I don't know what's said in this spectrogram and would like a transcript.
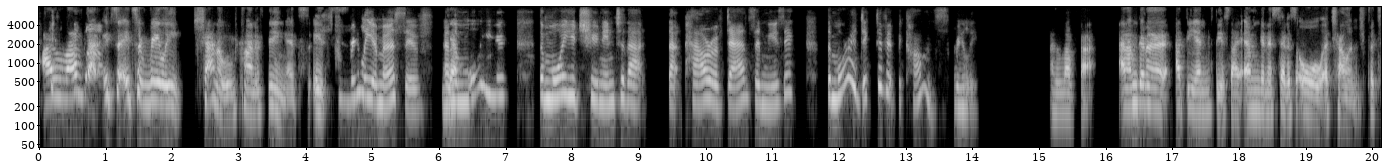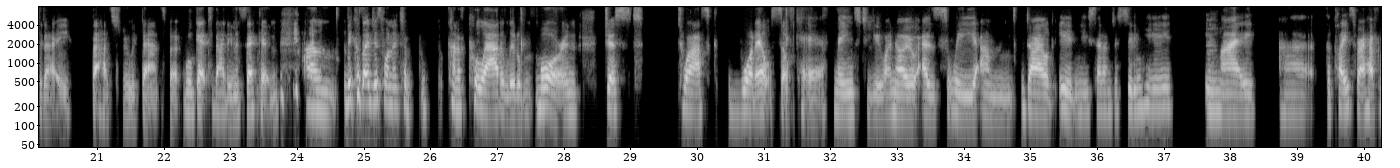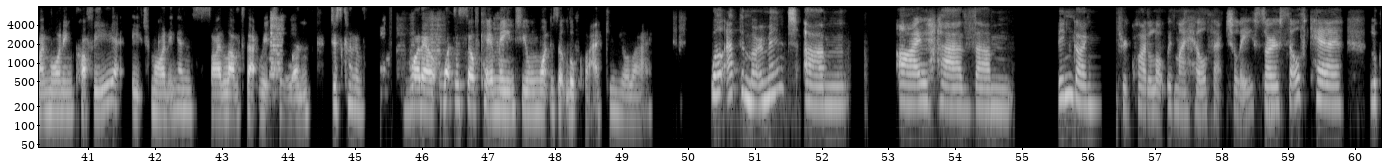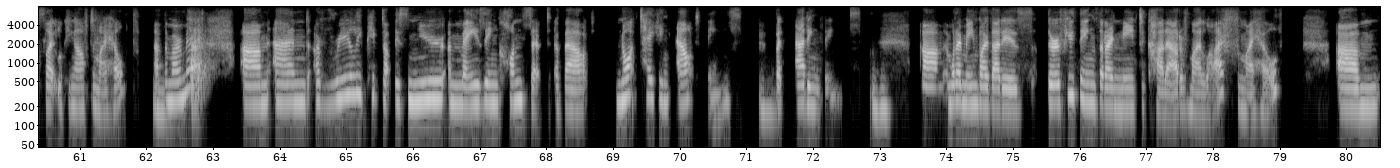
I love that. It's a, it's a really channeled kind of thing. It's it's it's really immersive. And Yeah. the more you the more you tune into that that power of dance and music, the more addictive it becomes, Mm. really. I love that. And I'm gonna at the end of this, I am gonna set us all a challenge for today that has to do with dance, but we'll get to that in a second. Um, because I just wanted to kind of pull out a little more and just to ask what else self care means to you. I know as we um, dialed in, you said, I'm just sitting here in my uh, the place where I have my morning coffee each morning, and so I loved that ritual and just kind of what else, what does self care mean to you, and what does it look like in your life? Well, at the moment, um, I have um, been going through quite a lot with my health actually. So, self care looks like looking after my health at the moment. Um, and I've really picked up this new amazing concept about not taking out things, Mm. but adding things. Mhm. Um, and what I mean by that is there are a few things that I need to cut out of my life for my health. Um,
